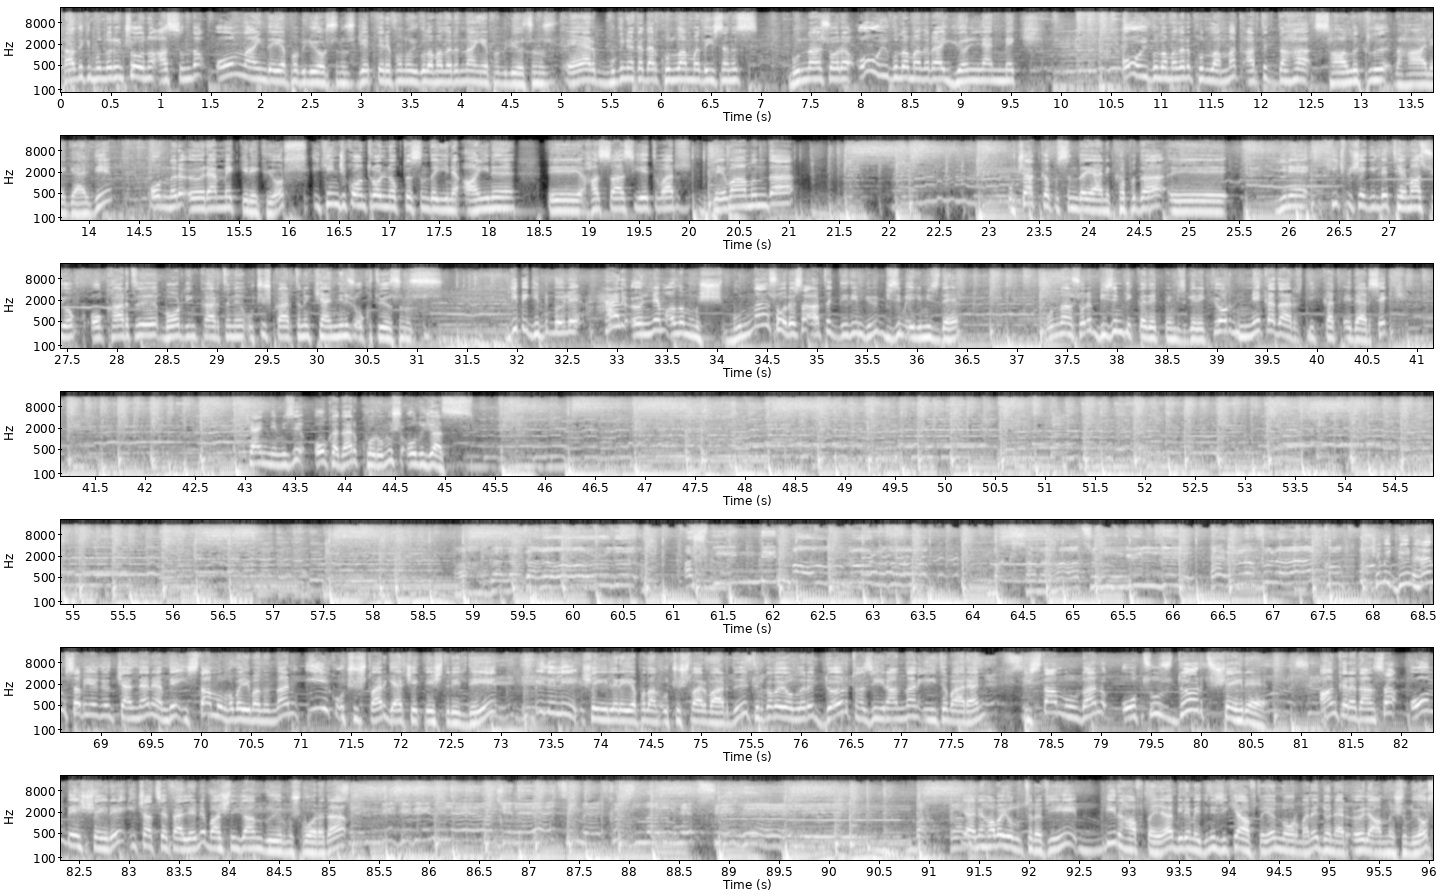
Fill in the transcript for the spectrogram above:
Kaldı ki bunların çoğunu aslında online'da yapabiliyorsunuz. Cep telefonu uygulamalarından yapabiliyorsunuz. Eğer bugüne kadar kullanmadıysanız bundan sonra o uygulamalara yönlenmek, o uygulamaları kullanmak artık daha sağlıklı hale geldi. Onları öğrenmek gerekiyor. İkinci kontrol noktasında yine aynı e, hassasiyet var. Devamında uçak kapısında yani kapıda e, yine hiçbir şekilde temas yok. O kartı, boarding kartını, uçuş kartını kendiniz okutuyorsunuz. Gibi gibi böyle her önlem alınmış. Bundan sonrası artık dediğim gibi bizim elimizde. Bundan sonra bizim dikkat etmemiz gerekiyor. Ne kadar dikkat edersek kendimizi o kadar korumuş olacağız. Hem Sabiha Gökçen'den hem de İstanbul Havalimanı'ndan ilk uçuşlar gerçekleştirildi. Belirli şehirlere yapılan uçuşlar vardı. Türk Hava Yolları 4 Haziran'dan itibaren İstanbul'dan 34 şehre, Ankara'dansa 15 şehre iç hat seferlerine başlayacağını duyurmuş bu arada. Bizi Yani hava yolu trafiği bir haftaya bilemediniz iki haftaya normale döner öyle anlaşılıyor.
